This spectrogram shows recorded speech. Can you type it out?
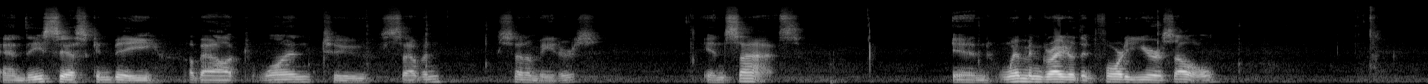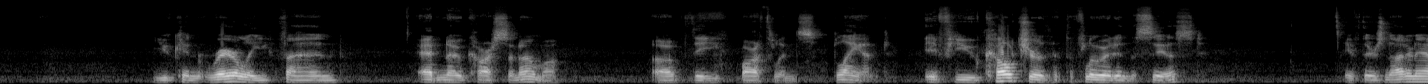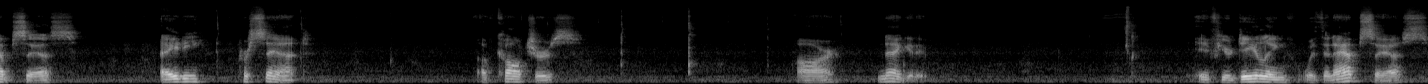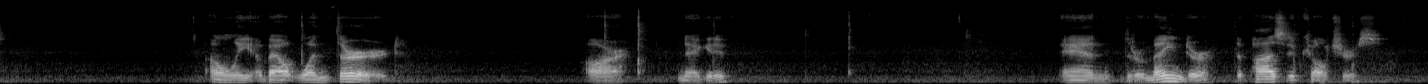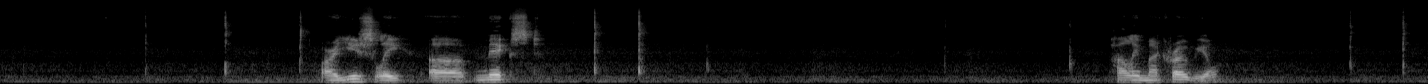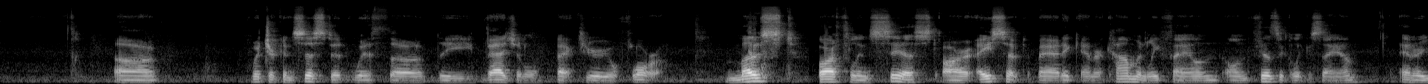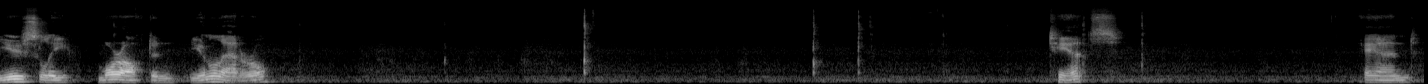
And these cysts can be about 1 to 7 centimeters in size. In women greater than 40 years old, you can rarely find adenocarcinoma of the Bartholin's gland. If you culture the fluid in the cyst, if there's not an abscess, 80% of cultures are negative. If you're dealing with an abscess, only about one third are negative, and the remainder, the positive cultures, are usually uh, mixed polymicrobial, uh, which are consistent with uh, the vaginal bacterial flora. Most Bartholin cysts are asymptomatic and are commonly found on physical exam and are usually more often unilateral tense and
